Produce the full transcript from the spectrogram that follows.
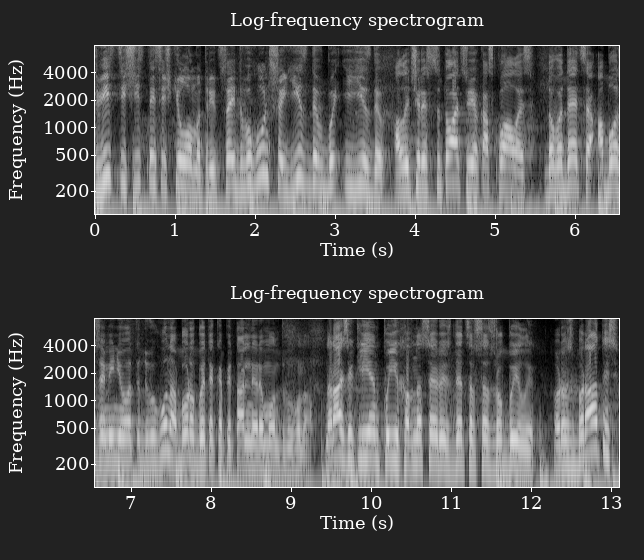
206 тисяч кілометрів. Цей двигун ще їздив би і їздив. Але через ситуацію, яка склалась, доведеться або замінювати двигун, або робити капітальний ремонт двигуна. Наразі клієнт поїхав на сервіс, де це все зробили. Розбиратись.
